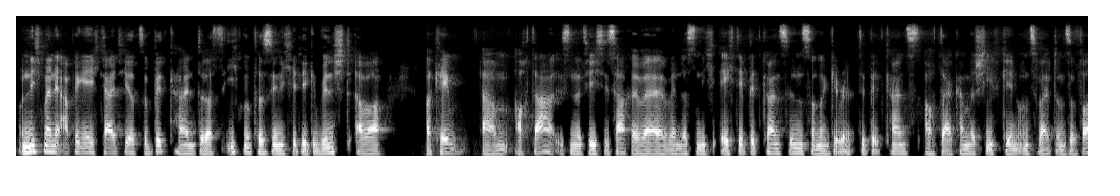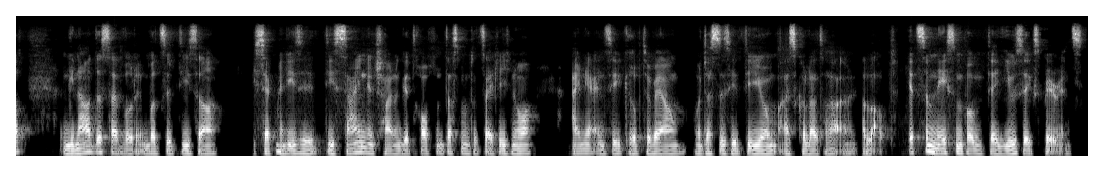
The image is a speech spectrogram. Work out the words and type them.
Und nicht meine Abhängigkeit hier zu Bitcoin, das ich mir persönlich hätte gewünscht, aber okay, ähm, auch da ist natürlich die Sache, weil wenn das nicht echte Bitcoins sind, sondern gerappte Bitcoins, auch da kann was schiefgehen und so weiter und so fort. Und genau deshalb wurde im Prinzip dieser, ich sag mal, diese Designentscheidung getroffen, dass man tatsächlich nur eine einzige Kryptowährung und das ist Ethereum als Kollateral erlaubt. Jetzt zum nächsten Punkt, der User Experience.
